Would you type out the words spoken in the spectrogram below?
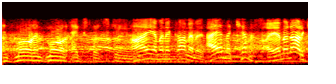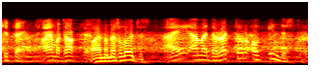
And more and more experts came. I am an economist. I am a chemist. I am an architect. I am a doctor. I'm a metallurgist. I am a director of industry.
